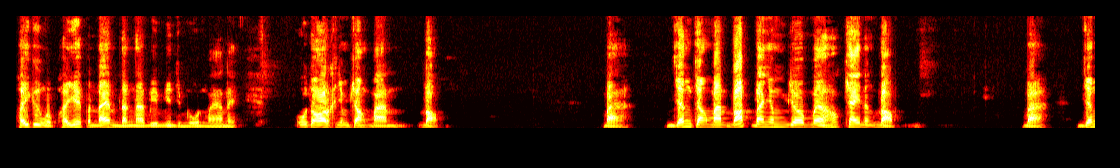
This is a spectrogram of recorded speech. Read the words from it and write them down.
20គឺ20ទេប៉ុន្តែមិនដឹងថាវាមានចំនួនប៉ុន្មានទេ ឧទាហរណ៍ខ្ញុំចង់បាន10បាទអញ្ចឹងចង់បាន10បាទខ្ញុំយក60ចែកនឹង10បាទអញ្ចឹង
